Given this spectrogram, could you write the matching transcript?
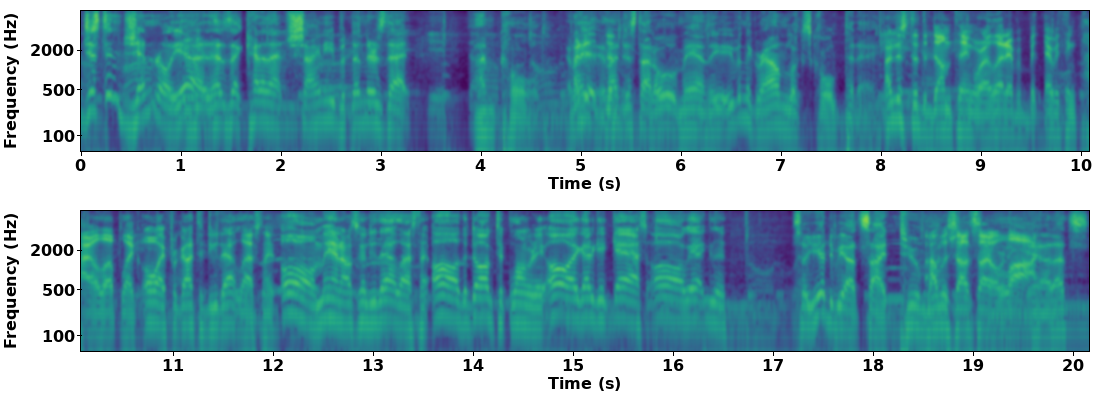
Just in general, yeah. It has that kind of that shiny, but then there's that I'm cold. And I I, did and the- I just thought, oh man, the, even the ground looks cold today. I just did the dumb thing where I let every, everything pile up. Like, oh, I forgot to do that last night. Oh man, I was gonna do that last night. Oh, the dog took longer today. Oh, I gotta get gas. Oh, yeah. So you had to be outside too much. I was outside a lot. Yeah, that's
